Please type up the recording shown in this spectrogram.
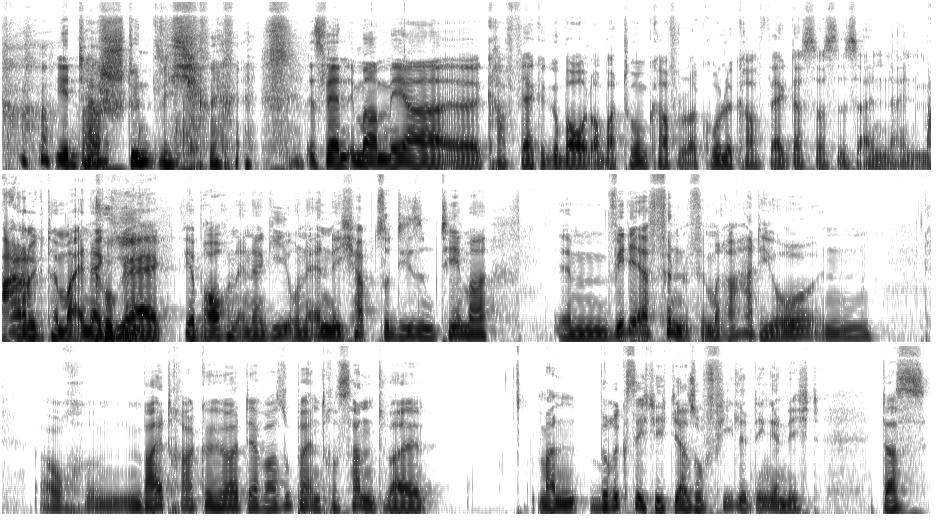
jeden Tag stündlich, es werden immer mehr äh, Kraftwerke gebaut, ob Atomkraft oder Kohlekraftwerk, das, das ist ein, ein Markt, hör mal, Energie. Korrekt. Wir brauchen Energie ohne Ende. Ich habe zu diesem Thema im WDR 5, im Radio, in, auch einen Beitrag gehört, der war super interessant, weil man berücksichtigt ja so viele Dinge nicht. Das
